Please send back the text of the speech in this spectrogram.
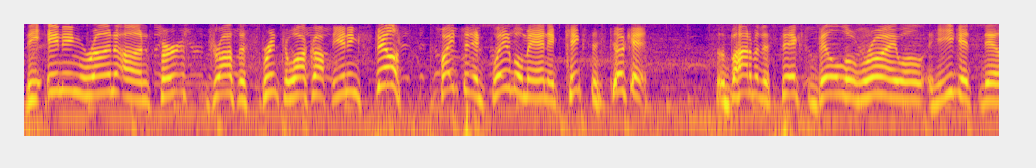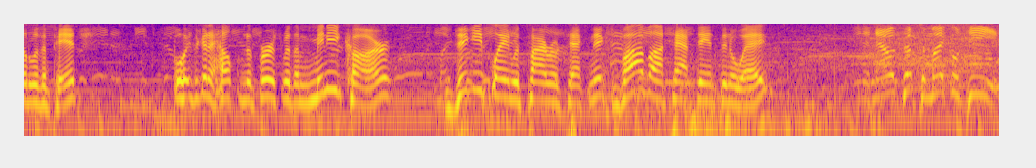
the inning run on first. Draws a sprint to walk off the inning. Stilts fights an inflatable man and kicks his tuchus. To the bottom of the sixth, Bill Leroy, well, he gets nailed with a pitch. Boys are going to help him to first with a mini car. Ziggy playing with pyrotechnics. Vava tap dancing away. And now it's up to Michael Deeb.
